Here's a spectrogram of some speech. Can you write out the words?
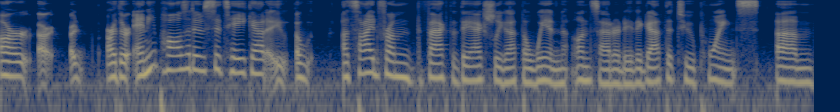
Are, are are there any positives to take out uh, aside from the fact that they actually got the win on Saturday they got the two points um,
